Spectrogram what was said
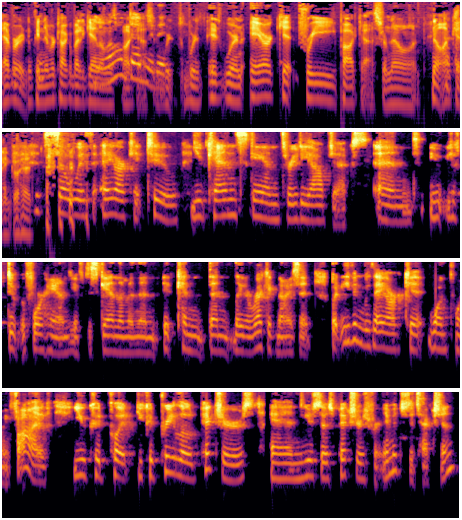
ever. We can never talk about it again on We're this podcast. We're we're, it, we're an ARKit free podcast from now on. No, I'm okay. kidding. Go ahead. so with ARKit 2, you can scan 3D objects and you, you have to do it beforehand. You have to scan them and then it can then later recognize it. But even with ARKit 1.5, you could put, you could preload pictures and use those pictures for image detection.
